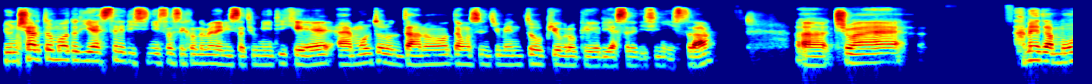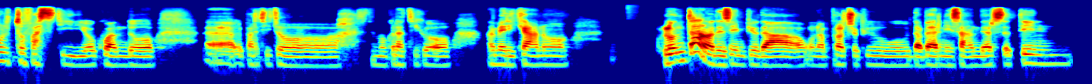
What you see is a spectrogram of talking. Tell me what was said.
di un certo modo di essere di sinistra, secondo me, negli Stati Uniti, che è molto lontano da un sentimento più europeo di essere di sinistra. Uh, cioè a me dà molto fastidio quando eh, il Partito Democratico americano, lontano ad esempio da un approccio più da Bernie Sanders, ten-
